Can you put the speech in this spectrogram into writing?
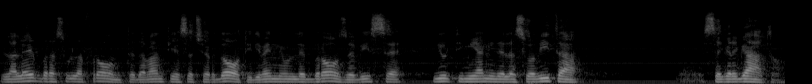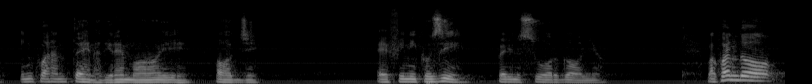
la lebbra sulla fronte davanti ai sacerdoti, divenne un lebroso e visse gli ultimi anni della sua vita eh, segregato, in quarantena diremmo noi oggi, e finì così per il suo orgoglio. Ma quando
